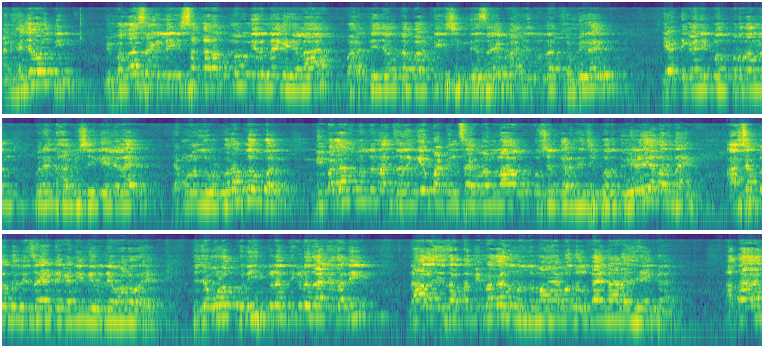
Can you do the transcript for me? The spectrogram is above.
आणि ह्याच्यावरती मी मगा सांगितलं की सकारात्मक निर्णय घ्यायला भारतीय जनता पार्टी शिंदे साहेब अजितदादा खंबीर आहेत. या ठिकाणी पंतप्रधानांपर्यंत हा विषय गेलेला आहे. त्यामुळे लवकरात लवकर मी मगाच म्हणलं ना जरंगे पाटील साहेबांना उपोषण करण्याची परत वेळ येणार नाही. अशा पद्धतीचा या ठिकाणी निर्णय होणार आहे. त्याच्यामुळं कुणी इकडं तिकडे जाण्यात आणि नाराजी आता मी मगाच म्हणलं माझ्याबद्दल काय नाराजी आहे का? आता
